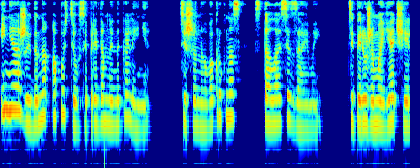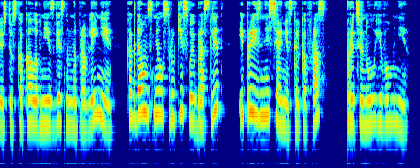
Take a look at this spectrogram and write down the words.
и неожиданно опустился передо мной на колени. Тишина вокруг нас стала осязаемой. Теперь уже моя челюсть ускакала в неизвестном направлении, когда он снял с руки свой браслет и, произнеся несколько фраз, протянул его мне.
